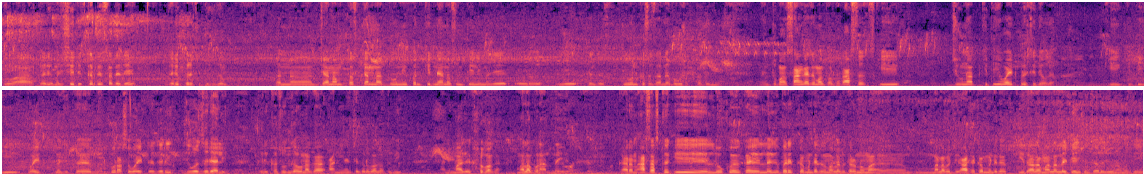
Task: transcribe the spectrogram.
किंवा गरीब म्हणजे शेतीच करते सध्या ते गरीब परिस्थिती एकदम. पण जन्मतच जन्मताच त्यांना दोन्ही पण किडण्या नसून त्यांनी म्हणजे एवढं हे त्यांचं जीवन कसं झालं बघू शकता तुम्ही. आणि तुम्हाला सांगायचं मला थोडक्यात असंच की जीवनात कितीही वाईट परिस्थिती होत्या की कितीही वाईट म्हणजे क- भरपूर असं वाईट जरी दिवस जरी आले तरी खचून जाऊ नका आणि यांच्याकडे बघा तुम्ही. आणि माझ्याकडे बघा. मला पण हात नाही कारण असं असतं की लोक काय लगे बरेच कमेंट येतात मला मित्रांनो. मा- अं, मला म्हणजे अशा कमेंट येतात की दादा मला लय टेन्शन चालू आहे जीवनामध्ये.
